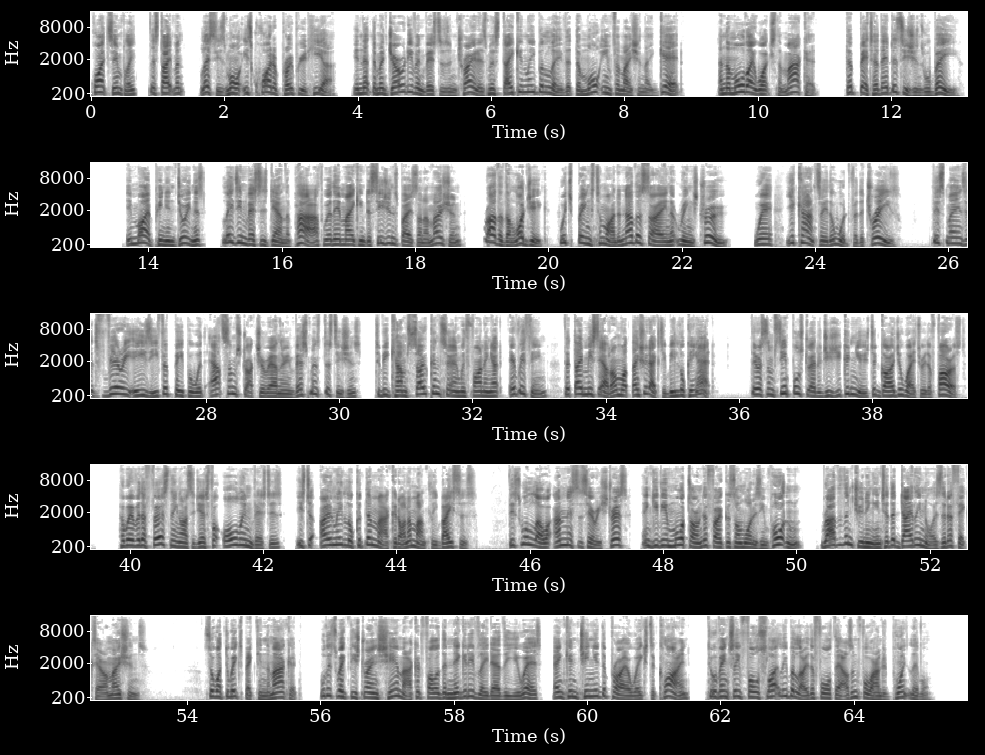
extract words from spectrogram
Quite simply, the statement less is more is quite appropriate here, in that the majority of investors and traders mistakenly believe that the more information they get and the more they watch the market, the better their decisions will be. In my opinion, doing this leads investors down the path where they're making decisions based on emotion rather than logic, which brings to mind another saying that rings true, where you can't see the wood for the trees. This means it's very easy for people without some structure around their investment decisions to become so concerned with finding out everything that they miss out on what they should actually be looking at. There are some simple strategies you can use to guide your way through the forest. However, the first thing I suggest for all investors is to only look at the market on a monthly basis. This will lower unnecessary stress and give you more time to focus on what is important rather than tuning into the daily noise that affects our emotions. So, what do we expect in the market? Well, this week the Australian share market followed the negative lead out of the US and continued the prior week's decline to eventually fall slightly below the 4,400 point level.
